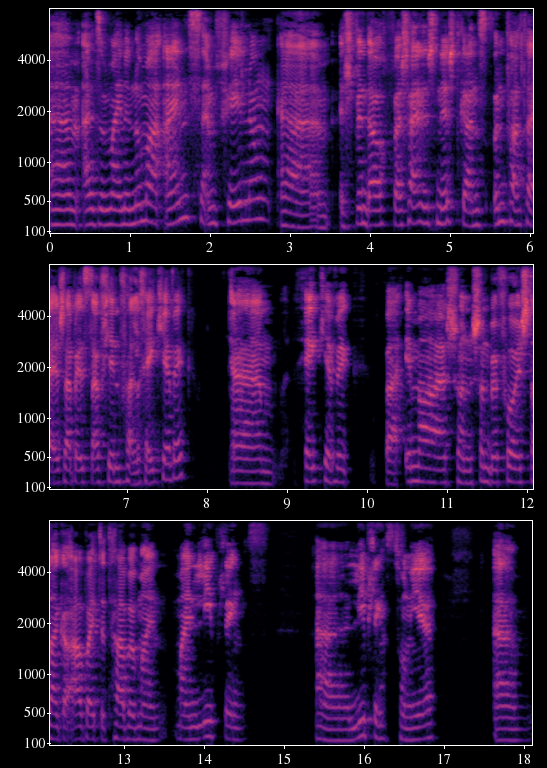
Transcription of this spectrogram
Ähm, also meine Nummer eins Empfehlung, ähm, ich bin auch wahrscheinlich nicht ganz unparteiisch, aber ist auf jeden Fall Reykjavik. Ähm, Reykjavik war immer schon, schon bevor ich da gearbeitet habe, mein, mein Lieblings, äh, Lieblingsturnier. Ähm,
